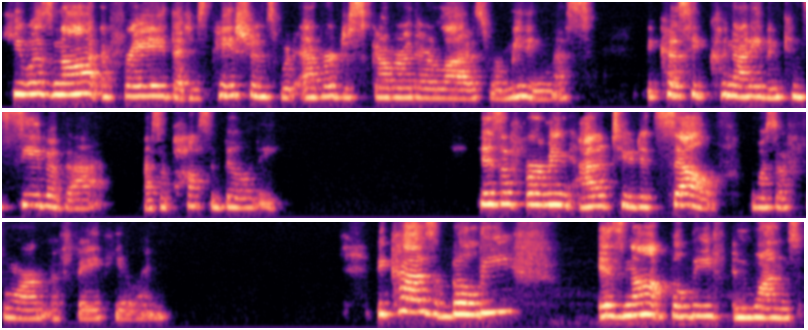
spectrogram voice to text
He was not afraid that his patients would ever discover their lives were meaningless because he could not even conceive of that as a possibility. His affirming attitude itself was a form of faith healing. Because belief is not belief in one's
